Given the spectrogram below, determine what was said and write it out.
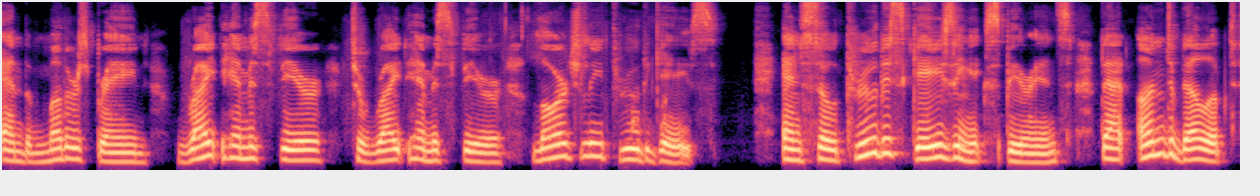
and the mother's brain, right hemisphere to right hemisphere, largely through the gaze. And so, through this gazing experience, that undeveloped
